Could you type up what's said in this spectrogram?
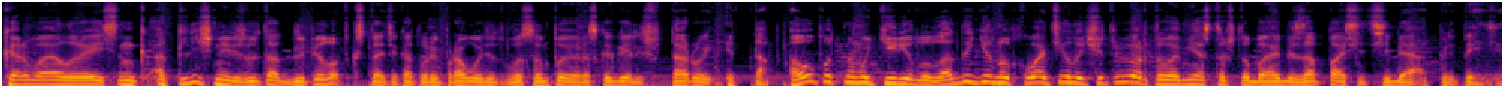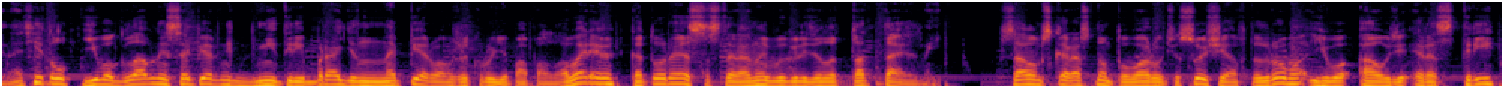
Carvile Racing. Отличный результат для пилота, кстати, который проводит в СМП РСКГ лишь второй этап. А опытному Кириллу Ладыгину хватило четвертого места, чтобы обезопасить себя от претензий на титул. Его главный соперник Дмитрий Брагин на первом же круге попал в аварию, которая со стороны выглядела тотальной. В самом скоростном повороте Сочи автодрома его Audi RS3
